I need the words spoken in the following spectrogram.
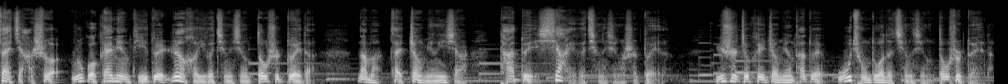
再假设如果该命题对任何一个情形都是对的，那么再证明一下它对下一个情形是对的。于是就可以证明它对无穷多的情形都是对的。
